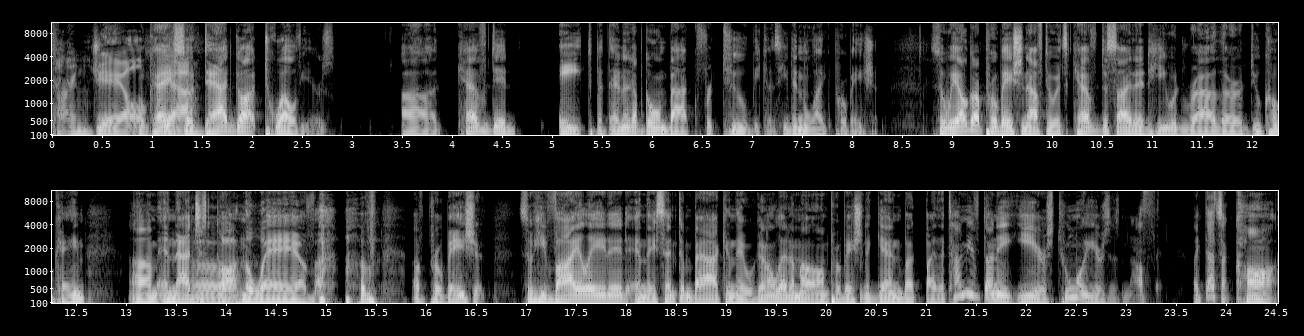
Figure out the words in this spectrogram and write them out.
Time. jail? Okay, Yeah. so dad got 12 years. Uh, Kev did eight, but they ended up going back for two because he didn't like probation. So we all got probation afterwards. Kev decided he would rather do cocaine, um, and that just got Oh. in the way of, of of probation. So he violated, and they sent him back, and they were going to let him out on probation again. But by the time you've done eight years, two more years is nothing. Like that's a con.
